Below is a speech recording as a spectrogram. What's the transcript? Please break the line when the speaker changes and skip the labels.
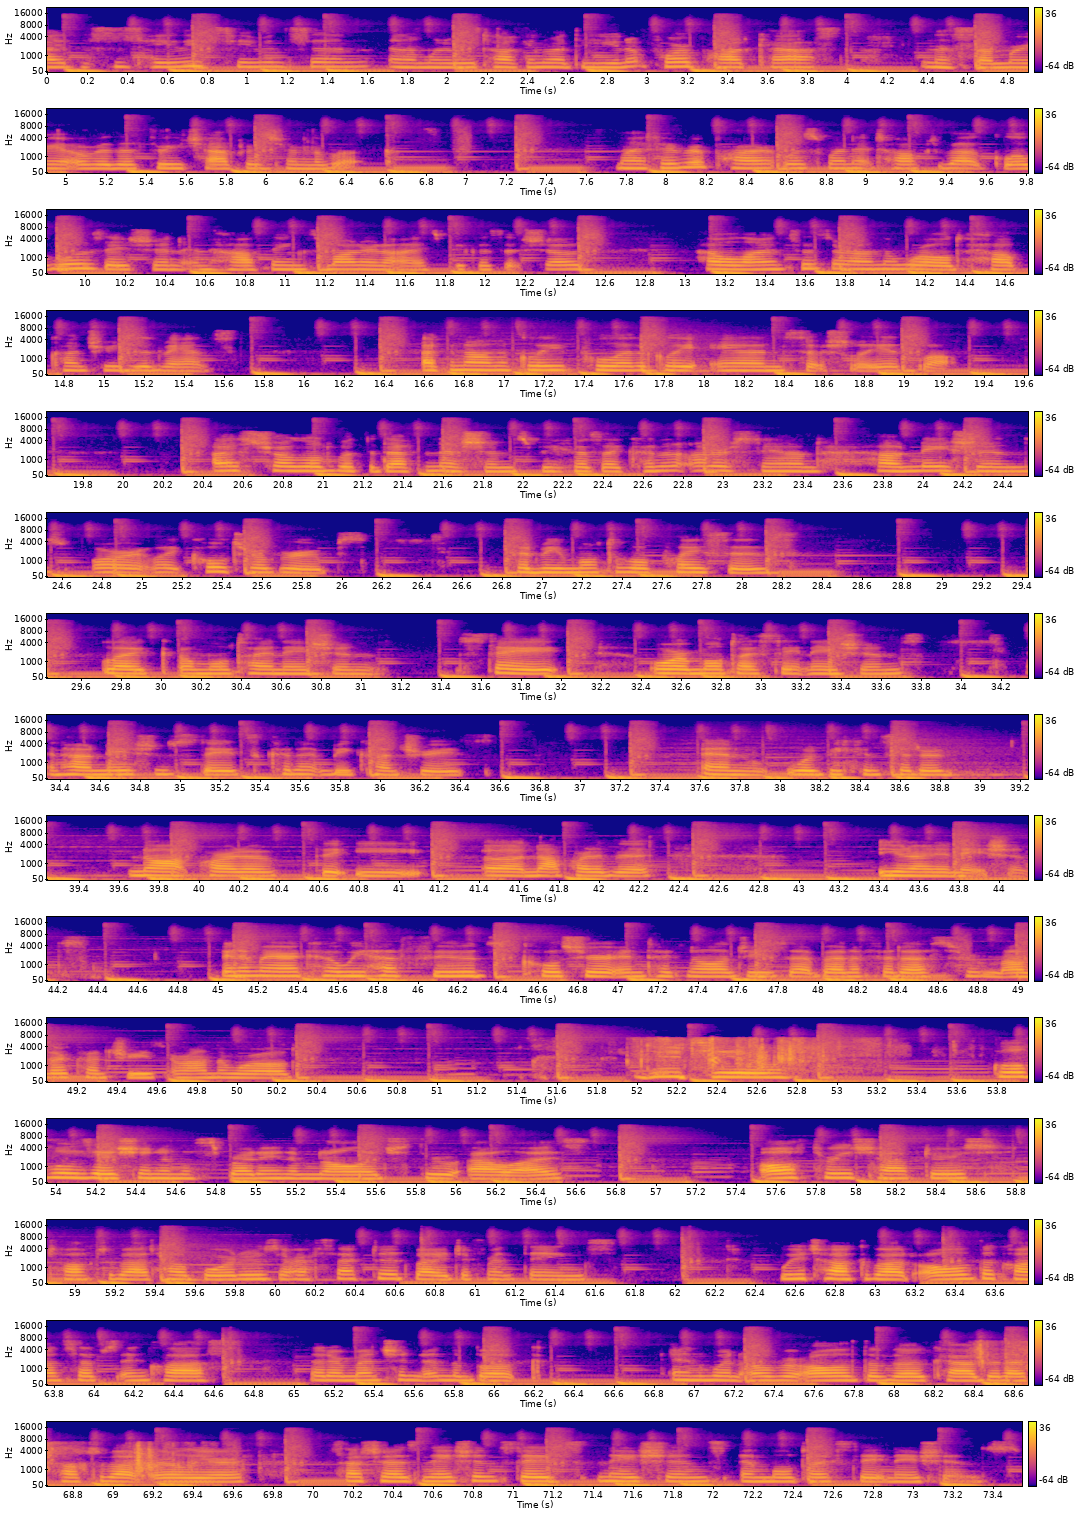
Hi, this is Haley Stevenson, and I'm going to be talking about the Unit 4 podcast and the summary over the three chapters from the book. My favorite part was when it talked about globalization and how things modernize because it shows how alliances around the world help countries advance economically, politically, and socially as well. I struggled with the definitions because I couldn't understand how nations or like cultural groups could be multiple places like a multi-nation state or multi-state nations and how nation states couldn't be countries and would be considered not part of the e uh, not part of the United Nations. In America, we have foods, culture, and technologies that benefit us from other countries around the world due to globalization and the spreading of knowledge through allies. All three chapters talked about how borders are affected by different things. We talk about all of the concepts in class that are mentioned in the book and went over all of the vocab that I talked about earlier, such as nation states, nations, and multi state nations.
